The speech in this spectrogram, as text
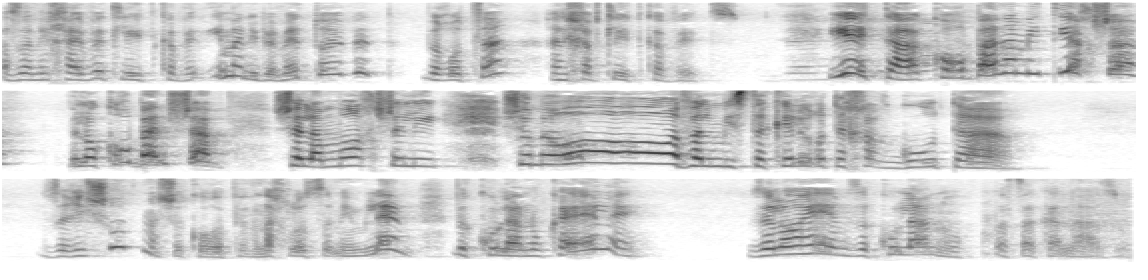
אז אני חייבת להתכווץ. אם אני באמת אוהבת ורוצה, אני חייבת להתכווץ. היא הייתה קורבן אמיתי עכשיו. ולא קורבן שווא של המוח שלי, שאומר, או, אבל מסתכל לראות איך הרגו אותה. זה רישות מה שקורה פה, ואנחנו לא שמים לב, וכולנו כאלה. זה לא הם, זה כולנו בסכנה הזאת.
